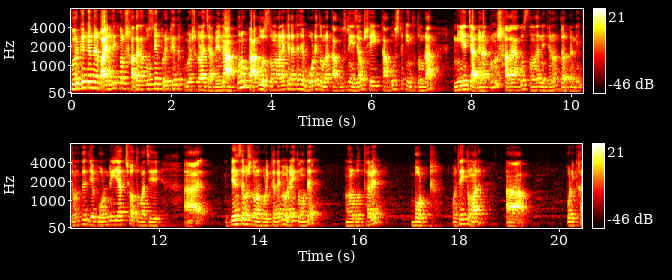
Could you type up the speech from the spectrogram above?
পরীক্ষা কেন্দ্রের বাইরে থেকে কোনো সাদা কাগজ নিয়ে পরীক্ষা কেন্দ্রে প্রবেশ করা যাবে না। কোনো কাগজ, তোমরা, অনেকে দেখা যায় বোর্ডে তোমরা কাগজ নিয়ে যাও, সেই কাগজটা কিন্তু তোমরা নিয়ে যাবে না। কোনো সাদা কাগজ তোমাদের নিয়ে যাওয়ার দরকার নেই। তোমাদের যে বোর্ড নিয়ে যাচ্ছ অথবা যে বেঞ্চে বসে তোমরা পরীক্ষা দেবে, ওটাই তোমাদের মনে করতে হবে বোর্ড ওটাই তোমার পরীক্ষা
